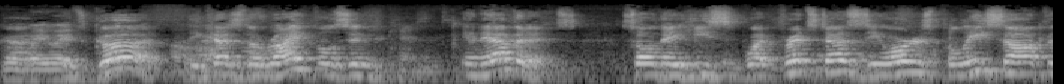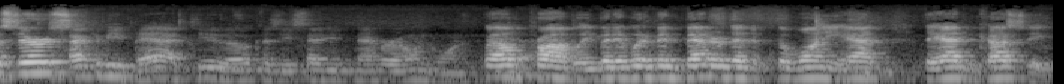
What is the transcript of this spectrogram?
Good. Wait, wait. It's good because the rifle's in, in evidence. So they, he's, what Fritz does is he orders police officers, That could be bad too, though, because he said he'd never owned one. well, probably, but it would have been better than if the one he had, they had in custody.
